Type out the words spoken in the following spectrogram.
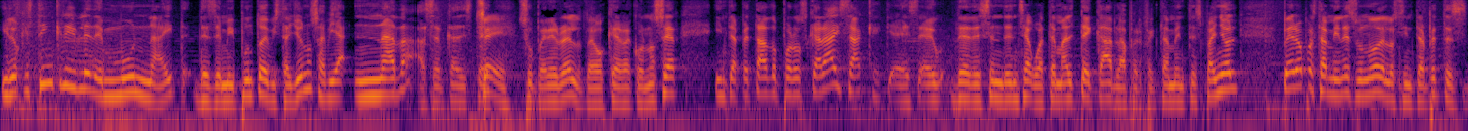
Y lo que está increíble de Moon Knight, desde mi punto de vista, yo no sabía nada acerca de este Sí. superhéroe, lo tengo que reconocer, interpretado por Oscar Isaac, que es eh, de descendencia guatemalteca, habla perfectamente español, pero pues también es uno de los intérpretes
